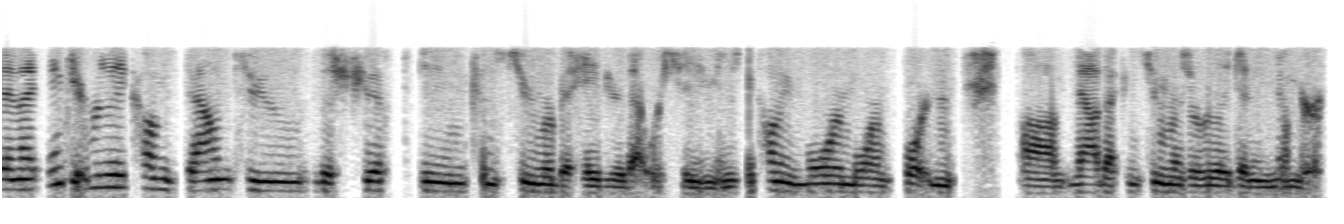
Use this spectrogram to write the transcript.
and I think it really comes down to the shift consumer behavior that we're seeing. And it's becoming more and more important um, now that consumers are really getting younger.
